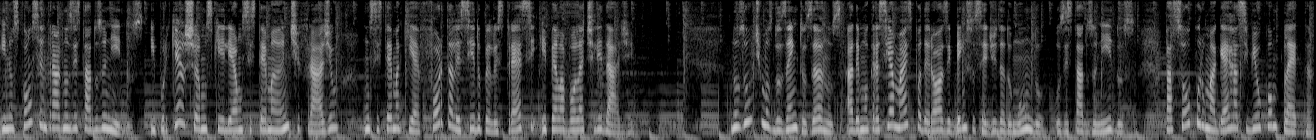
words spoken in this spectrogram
e nos concentrar nos Estados Unidos e por que achamos que ele é um sistema antifrágil, um sistema que é fortalecido pelo estresse e pela volatilidade. Nos últimos 200 anos, a democracia mais poderosa e bem-sucedida do mundo, os Estados Unidos, passou por uma guerra civil completa,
